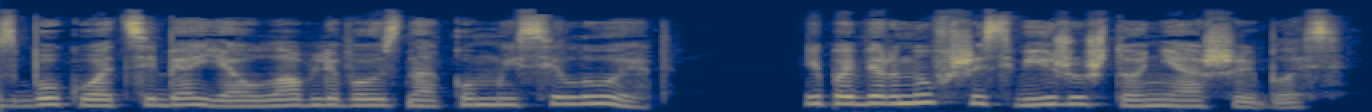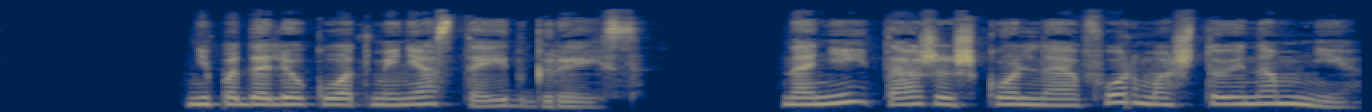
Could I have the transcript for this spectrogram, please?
сбоку от себя я улавливаю знакомый силуэт и, повернувшись, вижу, что не ошиблась. Неподалеку от меня стоит Грейс. На ней та же школьная форма, что и на мне,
